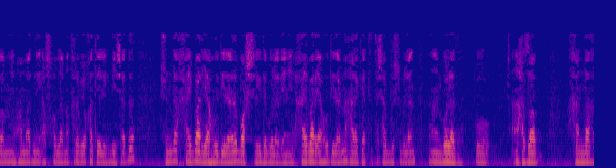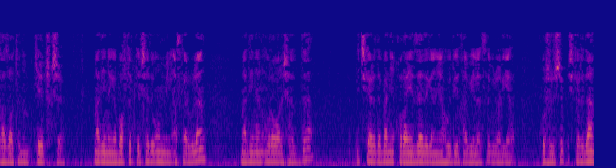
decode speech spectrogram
va muhammadning ashoblarini qirib yo'qotaylik deyishadi. Shunda haybar yahudiylari boshchiligida bo'ladi. Ya'ni haybar yahudiylarini harakati tashabbusi bilan e, bo'ladi. Bu ahzob handaq g'azotini kelib chiqishi. Madinaga bostirib kelishadi o'n ming askar bilan. Madinani o'rab olishadida ichkarida bani qurayza degan yahudiy qabilasi bularga qo'shilishib ichkaridan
